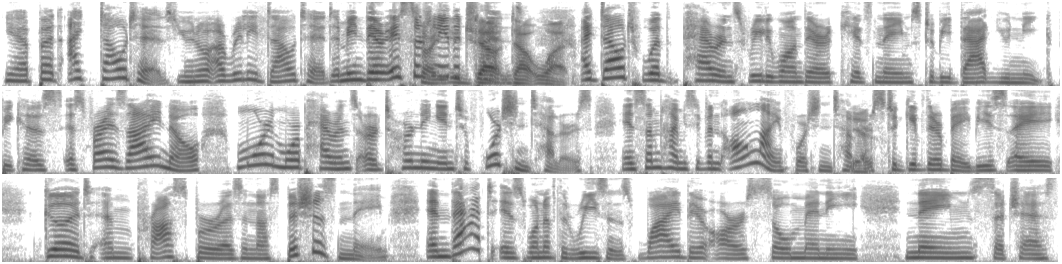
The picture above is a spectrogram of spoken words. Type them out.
Yeah, but I doubt it. You know, I really doubt it. I mean, there is certainly Sorry, the you doubt, trend. doubt what? I doubt what parents really want their kids' names to be that unique because, as far as I know, more and more parents are turning into fortune tellers and sometimes even online fortune tellers to give their babies a good and prosperous and auspicious name. And that is one of the reasons why there are so many names such as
